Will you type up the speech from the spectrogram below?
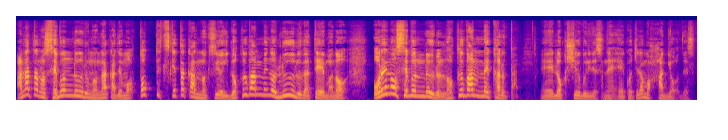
あなたのセブンルールの中でも、取ってつけた感の強い6番目のルールがテーマの、俺のセブンルール6番目カルタ。えー、6週ぶりですね。えーこちらもハ行です。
